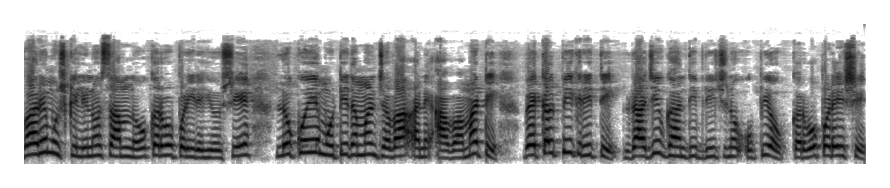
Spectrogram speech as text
ભારે મુશ્કેલીનો સામનો કરવો પડી રહ્યો છે. લોકોએ મોટી દમણ જવા અને આવવા માટે વૈકલ્પિક રીતે રાજીવ ગાંધી બ્રિજનો ઉપયોગ કરવો પડે છે.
